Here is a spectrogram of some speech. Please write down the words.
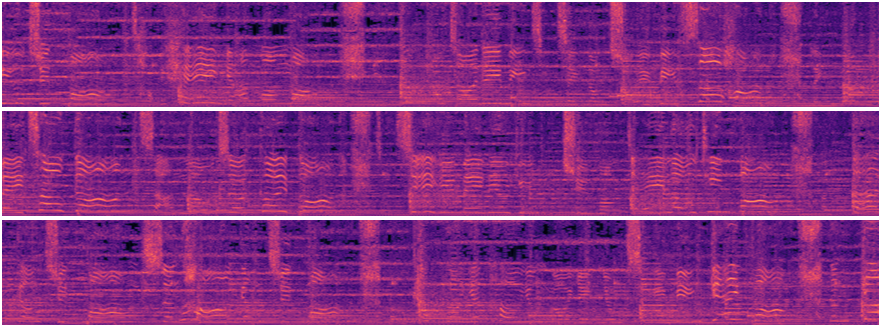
要绝望，抬起眼望望，如今我在你面前，情能随便收看，灵魂被抽干，残留着躯干，从此与未了缘全忘，地老天荒还不够绝望，想可更绝望？留给我一口用来形容前面惊况，能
